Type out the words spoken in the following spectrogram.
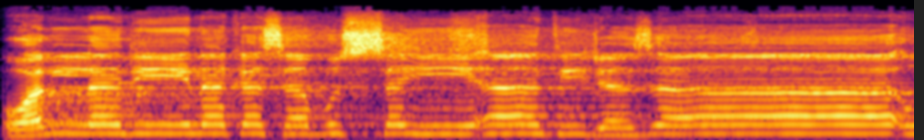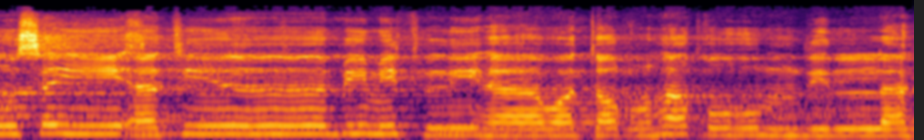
والذين كسبوا السيئات جزاء سيئة بمثلها وترهقهم ذلة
